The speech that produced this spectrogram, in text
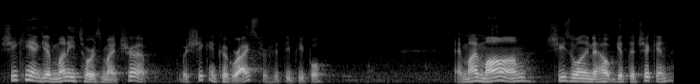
she can't give money towards my trip, but she can cook rice for 50 people. And my mom, she's willing to help get the chicken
